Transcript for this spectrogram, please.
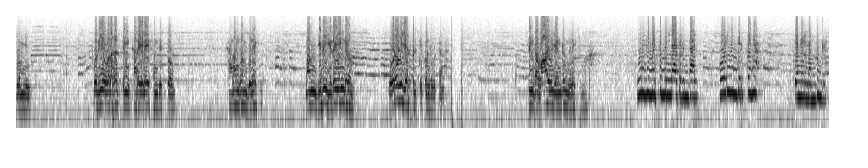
பூமி புதிய உலகத்தின் கரையிலே சந்தித்தோம். களங்கம் விலகி நம் இரு இதயங்களும் உறவு ஏற்படுத்திக் கொண்டு விட்டன. இந்த வாழ்வு என்றும் நிலைக்குமா? உறுதி மட்டும் இல்லாதிருந்தால் ஓடி வந்திருப்பேனா? என்னை நம்புங்கள்.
